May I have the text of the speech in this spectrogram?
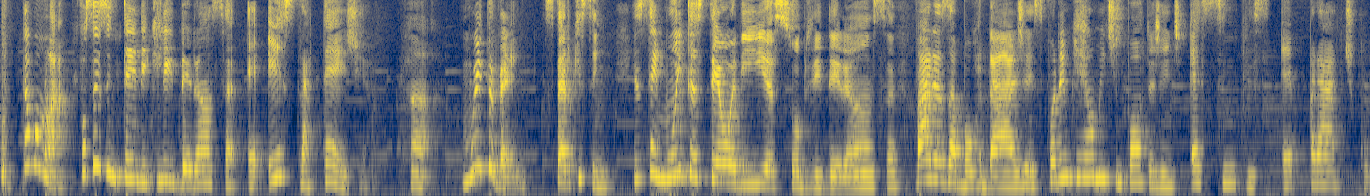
Então vamos lá. Vocês entendem que liderança é estratégia? Hum. Muito bem, espero que sim. Existem muitas teorias sobre liderança, várias abordagens, porém o que realmente importa, gente, é simples, é prático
